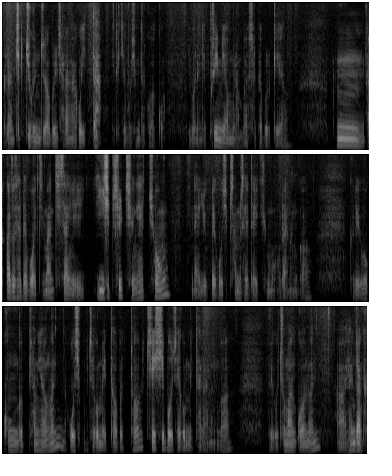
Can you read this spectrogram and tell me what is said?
그런 직주 근접을 자랑하고 있다 이렇게 보시면 될 것 같고 이번에 이제 프리미엄을 한번 살펴볼게요. 음, 아까도 살펴보았지만 지상이 27층에 총 네, 653세대 규모라는 거. 그리고 공급 평형은 59제곱미터부터 75제곱미터라는 거. 그리고 조망권은 아, 현장 가-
